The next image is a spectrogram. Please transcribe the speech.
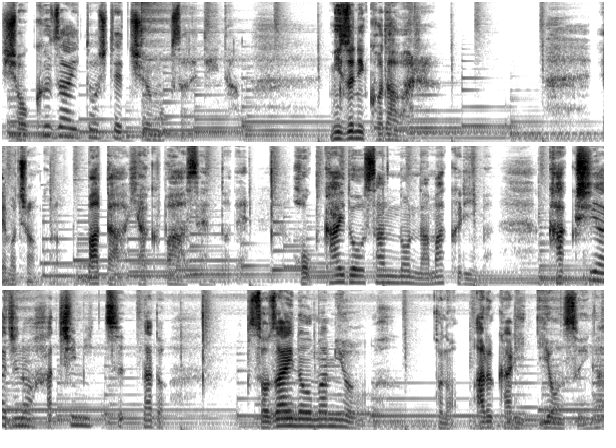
食材として注目されていた。水にこだわる。えもちろんこのバター100%で北海道産の生クリーム。隠し味の蜂蜜など素材のうまみをこのアルカリイオン水が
